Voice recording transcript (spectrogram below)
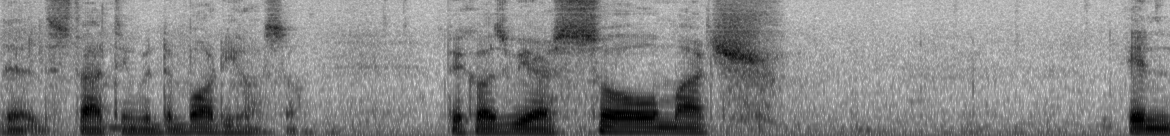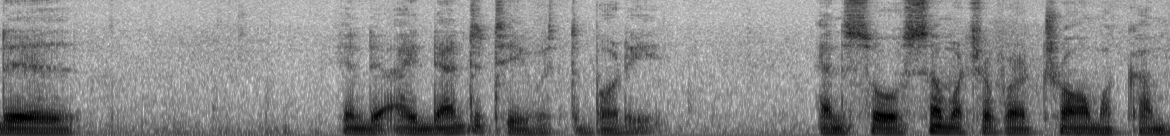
the, starting with the body also, because we are so much in the in the identity with the body. And so, so much of our trauma come,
